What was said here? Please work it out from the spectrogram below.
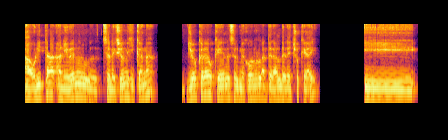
ahorita a nivel selección mexicana, yo creo que él es el mejor lateral derecho que hay. Y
